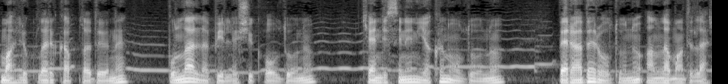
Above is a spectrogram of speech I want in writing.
mahlukları kapladığını, bunlarla birleşik olduğunu, kendisinin yakın olduğunu, beraber olduğunu anlamadılar.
